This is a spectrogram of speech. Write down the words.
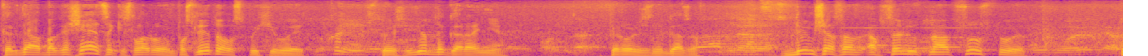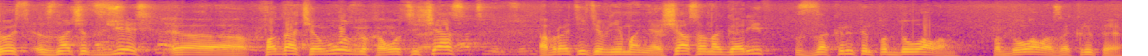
Когда обогащается кислородом, после этого вспыхивает. Ну, конечно. То есть идет догорание пиролизных газов. Дым сейчас абсолютно отсутствует. То есть, значит, здесь э, подача воздуха. Вот сейчас, обратите внимание, сейчас она горит с закрытым поддувалом. Поддувало закрытое.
